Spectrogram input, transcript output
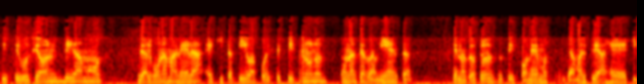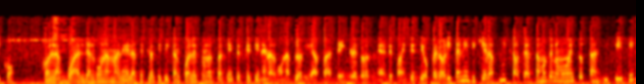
distribución, digamos, de alguna manera equitativa, pues existen unos, unas herramientas que nosotros disponemos, que se llama el triaje ético, con la cual de alguna manera se clasifican cuáles son los pacientes que tienen alguna prioridad de ingreso a las unidades de cuidado intensivo, pero ahorita ni siquiera aplica, o sea, estamos en un momento tan difícil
